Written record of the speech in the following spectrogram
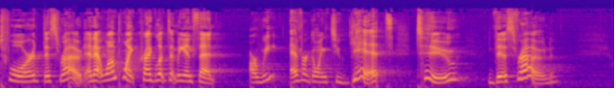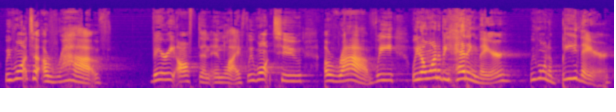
toward this road. And at one point, Craig looked at me and said, Are we ever going to get to this road? We want to arrive very often in life. We want to arrive. We, we don't want to be heading there, we want to be there.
